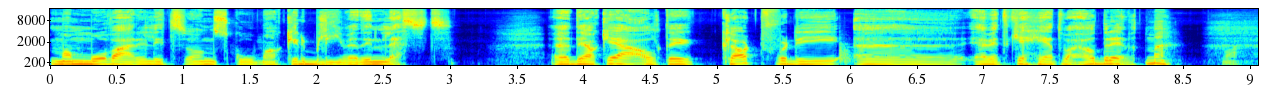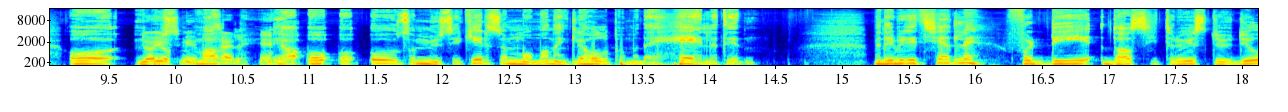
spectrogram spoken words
man må være litt sånn skomaker, bli ved din lest. Eh, Det har ikke jeg alltid klart, fordi eh, jeg vet ikke helt hva jeg har drevet med. Og Du har gjort mye forskjellig. ja, og, og, og som musiker så må man egentlig holde på med det hele tiden. Men det blir litt kjedelig, fordi da sitter du i studio,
